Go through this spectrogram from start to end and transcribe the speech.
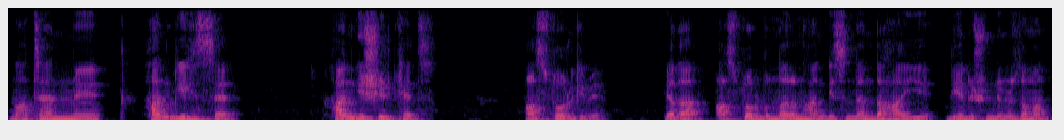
Naten mi, hangi hisse, hangi şirket Astor gibi ya da Astor bunların hangisinden daha iyi diye düşündüğümüz zaman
